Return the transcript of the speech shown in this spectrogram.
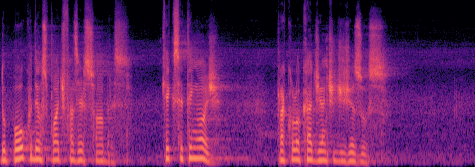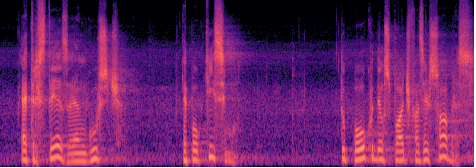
Do pouco, Deus pode fazer sobras. O que, que você tem hoje para colocar diante de Jesus? É tristeza, é angústia, é pouquíssimo. do pouco Deus pode fazer sobras.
